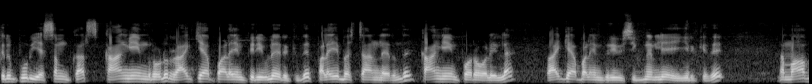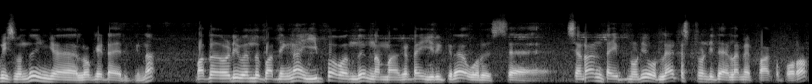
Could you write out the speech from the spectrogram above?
Tiruppur SM cars Kangeyam road Rakkiyapalayam பிரிவில் இருக்குது. பழைய பஸ் ஸ்டாண்ட்லேருந்து காங்கேயம் போகிற வழியில் ராக்கியாபாளையம் பிரிவு சிக்னல்லே இருக்குது. நம்ம ஆஃபீஸ் வந்து இங்கே லொக்கேட் ஆகிருக்குன்னா மற்றபடி வந்து பாத்தீங்கன்னா இப்போ வந்து நம்ம கிட்ட இருக்கிற ஒரு செடான் டைப்னுடைய ஒரு லேட்டஸ்ட் வண்டி தான் எல்லாமே பார்க்க போறோம்.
